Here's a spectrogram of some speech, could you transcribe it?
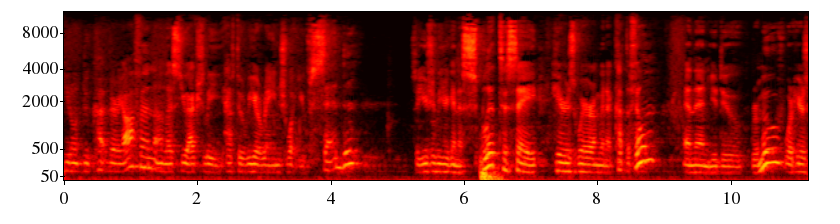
you don't do cut very often unless you actually have to rearrange what you've said. So usually you're going to split to say, here's where I'm going to cut the film, and then you do remove, where here's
